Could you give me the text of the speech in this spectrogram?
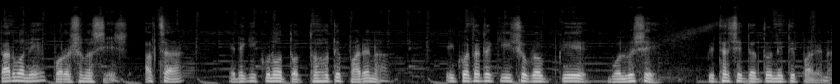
তার মানে পড়াশোনা শেষ। আচ্ছা এটা কি কোনো তথ্য হতে পারে না? এই কথাটা কি সৌরভকে বলবে সে? পৃথা সিদ্ধান্ত নিতে পারে না।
